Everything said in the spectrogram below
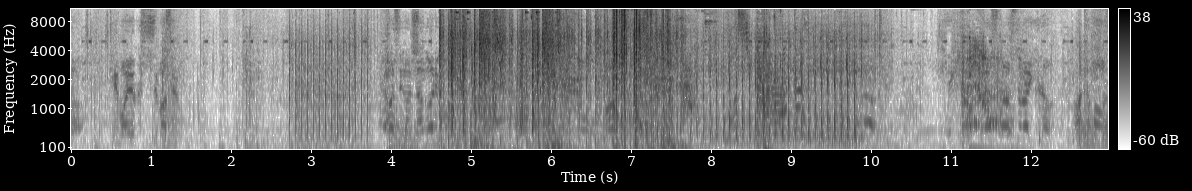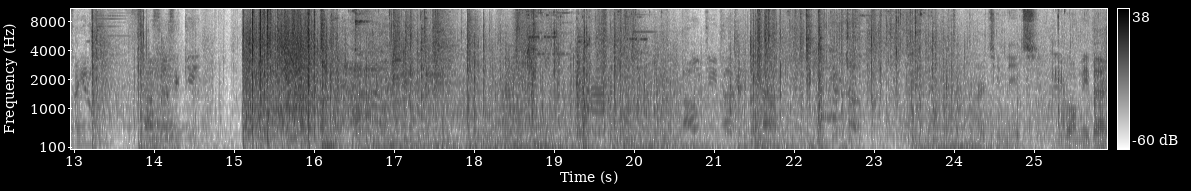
した手早く済ませるガスが流れ込んで me back.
